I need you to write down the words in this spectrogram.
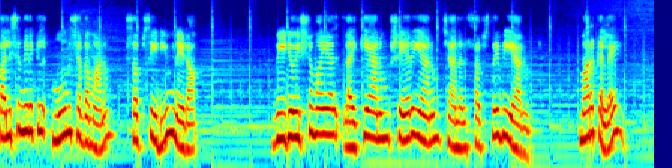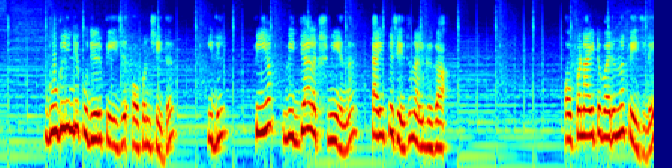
പലിശ നിരക്കിൽ മൂന്ന് ശതമാനം സബ്സിഡിയും നേടാം. വീഡിയോ ഇഷ്ടമായാൽ ലൈക്ക് ചെയ്യാനും ഷെയർ ചെയ്യാനും ചാനൽ സബ്സ്ക്രൈബ് ചെയ്യാനും മറക്കല്ലേ? ഗൂഗിളിന്റെ പുതിയൊരു പേജ് ഓപ്പൺ ചെയ്ത് ഇതിൽ പി എം വിദ്യാലക്ഷ്മി എന്ന് ടൈപ്പ് ചെയ്ത് നൽകുക. ഓപ്പൺ ആയിട്ട് വരുന്ന പേജിലെ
